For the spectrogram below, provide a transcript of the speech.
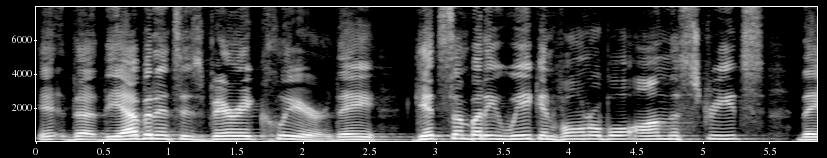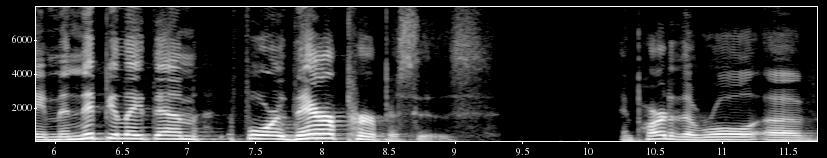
it, the, the evidence is very clear. They get somebody weak and vulnerable on the streets, they manipulate them for their purposes. And part of the role of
